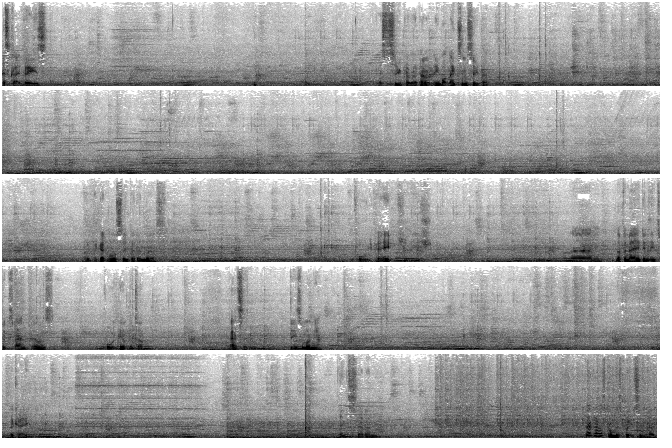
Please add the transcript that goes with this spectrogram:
Let's collect these. They're super apparently. What makes them super? they get more super than this. 40p. Sheesh. Um, nothing there, didn't need to expand. That was 40p up the top. That's a decent one, yeah. Okay. Eighty-seven. That last one was pretty super.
